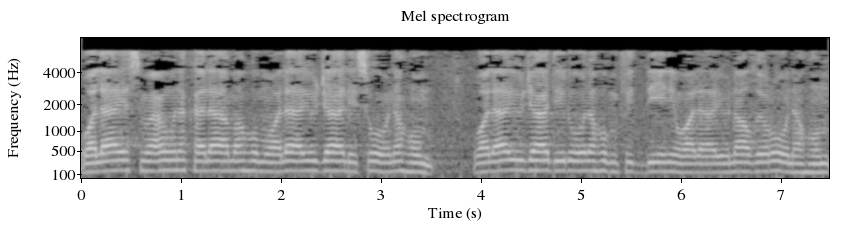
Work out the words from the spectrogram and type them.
ولا يسمعون كلامهم ولا يجالسونهم ولا يجادلونهم في الدين ولا يناظرونهم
